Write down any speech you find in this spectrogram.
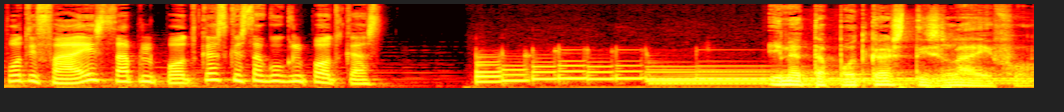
Spotify, στα Apple Podcast και στα Google Podcast. Είναι τα podcast της Lifeo.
